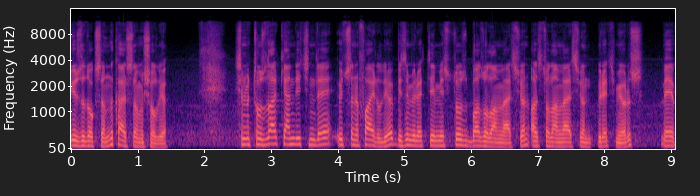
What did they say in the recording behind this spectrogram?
%90'ını karşılamış oluyor. Şimdi tuzlar kendi içinde 3 sınıfa ayrılıyor. Bizim ürettiğimiz tuz baz olan versiyon, asit olan versiyon üretmiyoruz. Ve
